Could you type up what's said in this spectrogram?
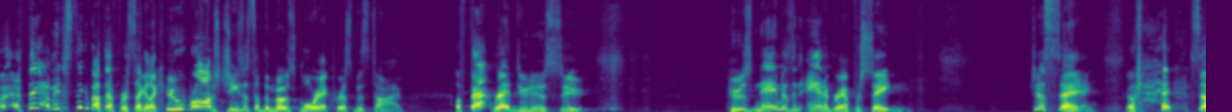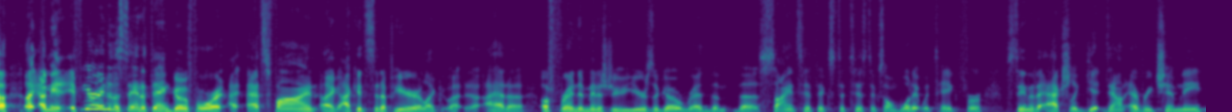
I, think, I mean, just think about that for a second. Like, who robs Jesus of the most glory at Christmas time? A fat red dude in a suit whose name is an anagram for Satan. Just saying. Okay. So, like, I mean, if you're into the Santa thing, go for it. I, that's fine. Like, I could sit up here. Like, uh, I had a, a friend in ministry who years ago read the, the scientific statistics on what it would take for Santa to actually get down every chimney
